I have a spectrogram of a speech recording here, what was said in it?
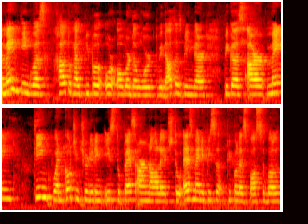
main thing was how to help people all over the world without us being there because our main thing when coaching cheerleading is to pass our knowledge to as many people as possible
